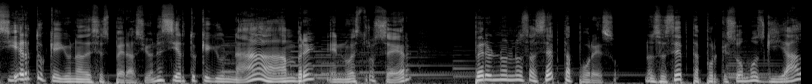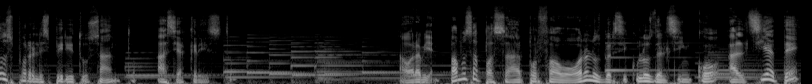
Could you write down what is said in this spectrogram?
cierto que hay una desesperación, es cierto que hay una hambre en nuestro ser, pero no nos acepta por eso. Nos acepta porque somos guiados por el Espíritu Santo hacia Cristo. Ahora bien, vamos a pasar por favor a los versículos del 5 al 7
